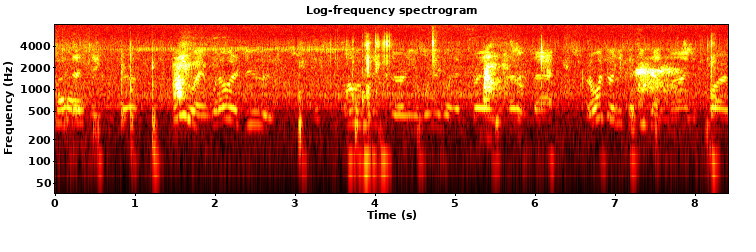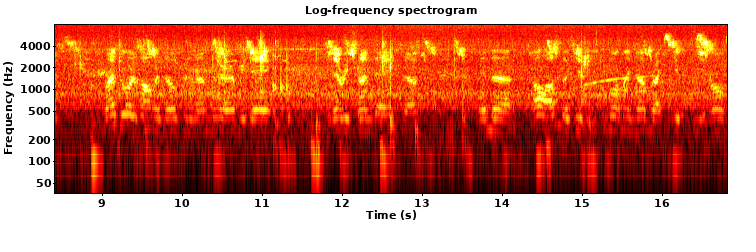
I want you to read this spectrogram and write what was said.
get that taken care of. Anyway, what I want to do is it's almost 6:30, and we're gonna go ahead and pray and head on back. But I want you all just to keep that in mind as far as my door is always open, and I'm there every day and every Sunday. So, and uh, I'll also give you, if you want my number, I can give it to you at home.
